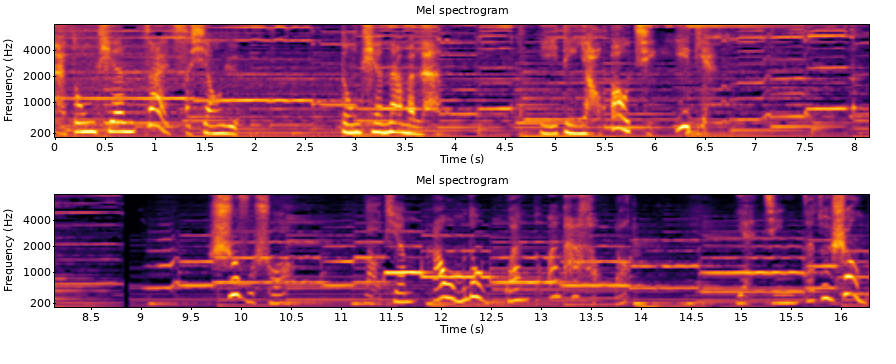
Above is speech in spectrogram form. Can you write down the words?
在冬天再次相遇。冬天那么冷，一定要抱紧一点。傅说，老天把我们的五官都安排好了，眼睛在最上面，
